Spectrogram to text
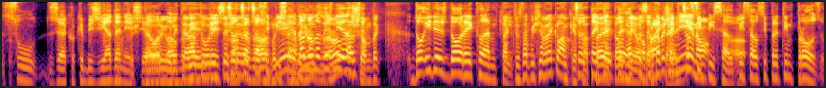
sú, že ako keby žiadanejšie? teóriu alebo- alebo literatúry vie- vieš, chceš čo, čo, teraz, čo si písal? Nie, No, no, no, vieš, nie, ale tak... do, ideš do reklamky. Tak čo sa píše v reklamke Čo, sa? to, To je, to znie akože práve, že nie, čo si no. písal? Písal si predtým prózu.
